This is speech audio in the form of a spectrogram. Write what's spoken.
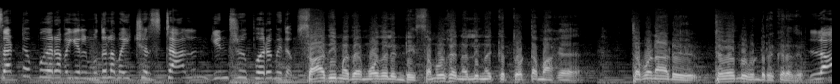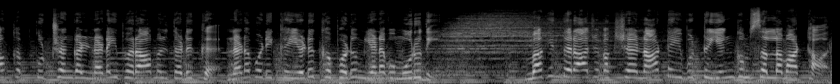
சட்டப்பேரவையில் முதலமைச்சர் ஸ்டாலின் இன்று பெருமிதம். சாதி மத மோதலின்றி சமூக நல்லிணக்க தோட்டமாக தமிழ்நாடு திகழ்ந்து கொண்டிருக்கிறது. லாக்அப் குற்றங்கள் நடைபெறாமல் தடுக்க நடவடிக்கை எடுக்கப்படும் எனவும் உறுதி. மஹிந்த ராஜபக்ஷ நாட்டை விட்டு எங்கும் செல்ல மாட்டார்.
